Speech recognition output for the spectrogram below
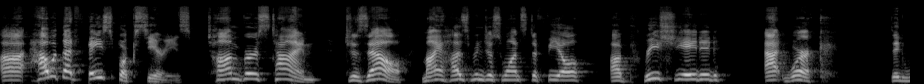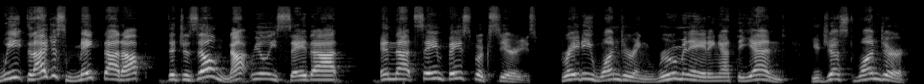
Uh, how about that Facebook series, Tom versus Time? Gisele, my husband just wants to feel appreciated at work. Did we? Did I just make that up? Did Gisele not really say that in that same Facebook series? Brady wondering, ruminating at the end. You just wonder,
